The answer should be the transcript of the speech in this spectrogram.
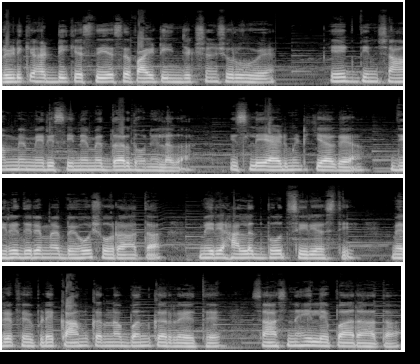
रीढ़ के हड्डी के C S F I T injection शुरू हुए। एक दिन शाम में मेरे सीने में दर्द होने लगा, इसलिए एडमिट किया गया। धीरे धीरे मैं बेहोश हो रहा था। मेरी हालत बहुत सीरियस थी। मेरे फेफड़े काम करना बंद कर रहे थे। सांस नहीं ले पा रहा था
